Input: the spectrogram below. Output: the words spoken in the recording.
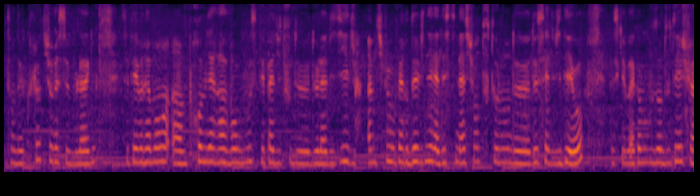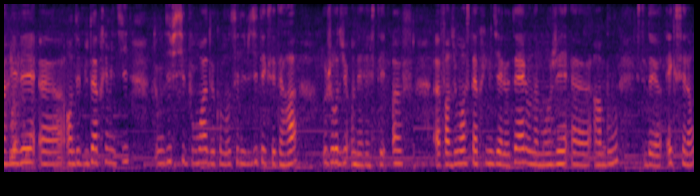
Il est temps de clôturer ce vlog. C'était vraiment un premier avant-goût, c'était pas du tout de, la visite. Un petit peu vous faire deviner la destination tout au long de, cette vidéo. Parce que bah, comme vous vous en doutez, je suis arrivée euh, en début d'après-midi, donc difficile pour moi de commencer les visites, etc. Aujourd'hui, on est resté off, enfin du moins cet après-midi à l'hôtel, on a mangé euh, un bout, c'était d'ailleurs excellent.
